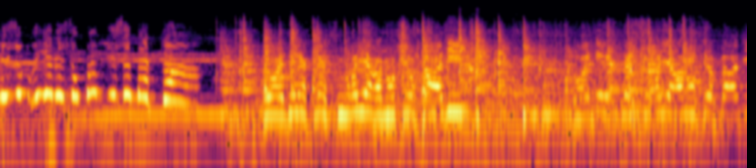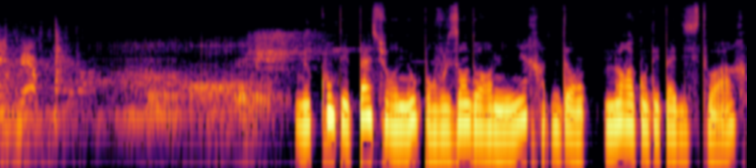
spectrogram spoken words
Les ouvriers ne sont pas venus ce matin. Pour aider la classe ouvrière à monter au paradis. Pour aider la classe ouvrière à monter au paradis. Merci. Ne comptez pas sur nous pour vous endormir dans Me racontez pas d'histoire.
